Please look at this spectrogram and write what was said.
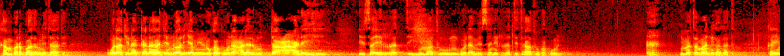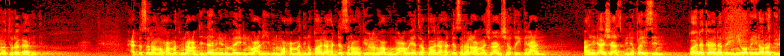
كم برباد من تاته ولكن كان هجن اليمين ككون على المدعى عليه. إسا إرتي همتون قد أمسن إرتي تاتو ككون. همتمان نككت كهمة رقافت حدثنا محمد بن عبد الله بن نمير وعلي بن محمد قال حدثنا وكيع وأبو معاوية قال حدثنا العمش عن شقيق عن عن الأشعث بن قيس قال كان بيني وبين رجل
